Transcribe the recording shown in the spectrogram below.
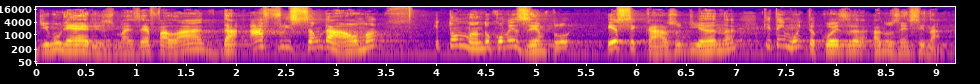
de mulheres, mas é falar da aflição da alma e tomando como exemplo esse caso de Ana, que tem muita coisa a nos ensinar.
